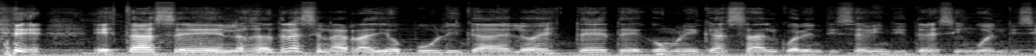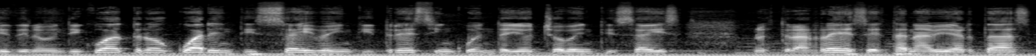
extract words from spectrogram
Estás en los de atrás en la radio pública del oeste, te comunicas al 4623-5794, 4623-5826. Nuestras redes están abiertas.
